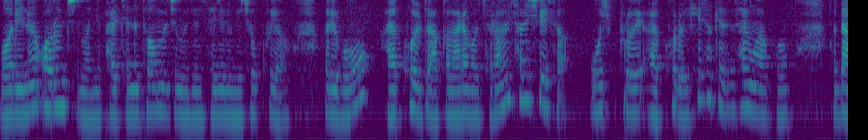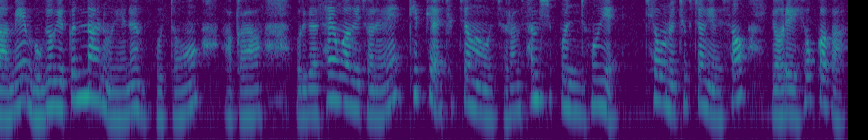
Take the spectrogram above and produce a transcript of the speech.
머리는 얼음 주머니, 발치는 더물 주머니를 대주는 게 좋고요. 그리고 알코올도 아까 말한 것처럼 30에서 50%의 알코올을 희석해서 사용하고 그 다음에 목욕이 끝난 후에는 보통 아까 우리가 사용하기 전에 TPR 측정한 것처럼 30분 후에 체온을 측정해서 열의 효과가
